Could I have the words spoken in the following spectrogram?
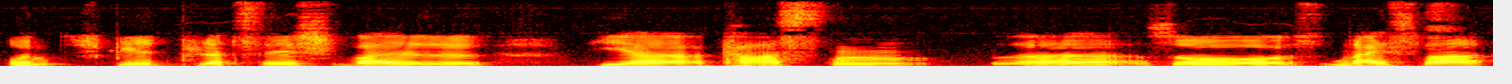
und spielt plötzlich, weil hier Carsten äh, so nice war,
